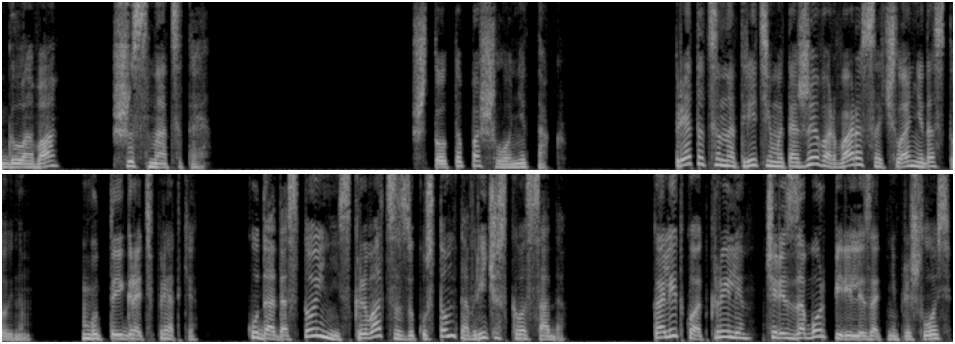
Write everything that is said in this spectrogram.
Глава 16 Что-то пошло не так. Прятаться на третьем этаже Варвара сочла недостойным. Будто играть в прятки. Куда достойней скрываться за кустом таврического сада. Калитку открыли, через забор перелезать не пришлось.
